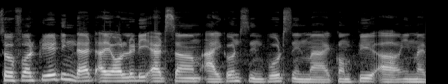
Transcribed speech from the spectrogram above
so for creating that i already add some icons inputs in my computer uh, in my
